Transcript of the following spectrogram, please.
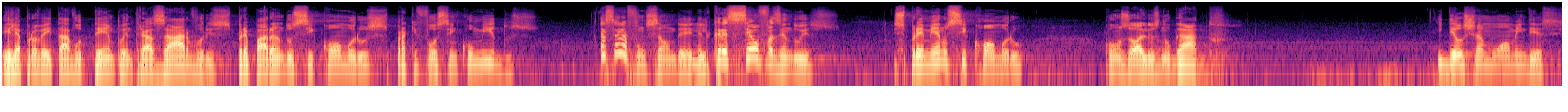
ele aproveitava o tempo entre as árvores, preparando os sicômoros para que fossem comidos. Essa era a função dele. Ele cresceu fazendo isso, espremendo o sicômoro com os olhos no gado. E Deus chama um homem desse.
